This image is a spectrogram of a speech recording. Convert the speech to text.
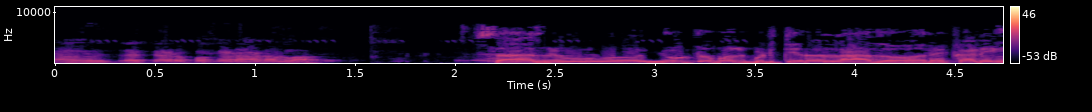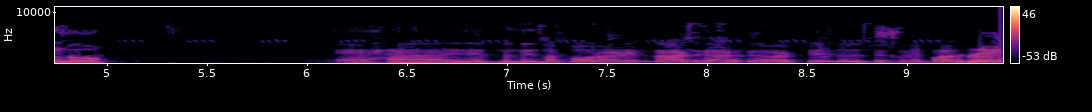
ನಾವ್ ರೆಕಾರ್ಡ್ ಪಕಾರ್ಡ್ ಆಡಲ್ಲ. ಸರ್ ನೀವು ಯೂಟ್ಯೂಬ್ ಅಲ್ಲಿ ಬಿಡ್ತಿರಲ್ಲ ಅದು ರೆಕಾರ್ಡಿಂಗು ನಿನ್ನ ಪೌರಾಣಿಕ ನಾಟಕ ಆಡ್ತೀವಿ ಅಷ್ಟೇ ಇದು ಪಾತ್ರ. ರೇ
